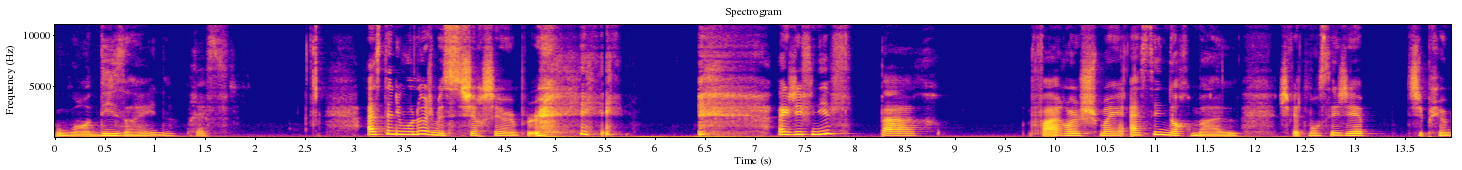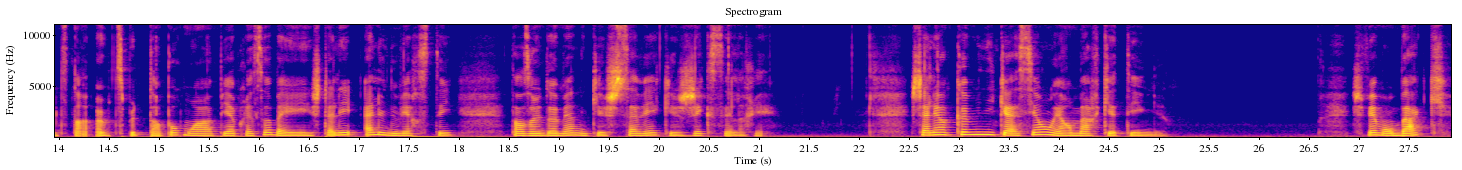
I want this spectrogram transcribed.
ou en design, bref. À ce niveau-là, je me suis cherchée un peu. j'ai fini par faire un chemin assez normal. J'ai fait mon cégep, j'ai pris un petit, peu de temps pour moi, puis après ça, ben, j'étais allée à l'université dans un domaine que je savais que j'excellerais. J'étais allée en communication et en marketing. J'ai fait mon bac,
